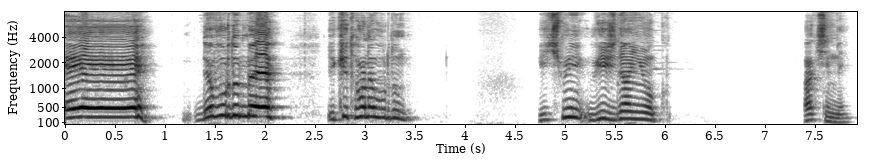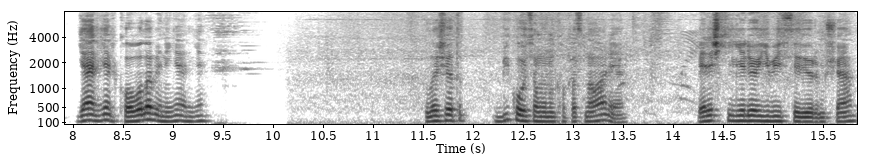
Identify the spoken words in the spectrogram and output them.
Eee, ne vurdun be? İki tane vurdun. Hiç mi vicdan yok? Bak şimdi. Gel gel kovala beni gel gel. Flash atıp bir koysam onun kafasına var ya. Beleşkil geliyor gibi hissediyorum şu an.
